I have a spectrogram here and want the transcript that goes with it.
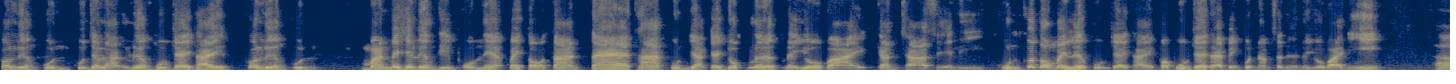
ก็เรื่องคุณ คุณจะละเรื่องภูมิใจไทยก็เรื่องคุณ มันไม่ใช่เรื่องที่ผมเนี่ยไปต่อต้าน แต่ถ้าคุณอยากจะยกเลิกนโยบายกัญชาเสรี คุณก็ต้องไม่เลือกภูมิใจไทย เพราะภูมิใจไทยเป็นคนนำเสนอนโยบายนี้ อ่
